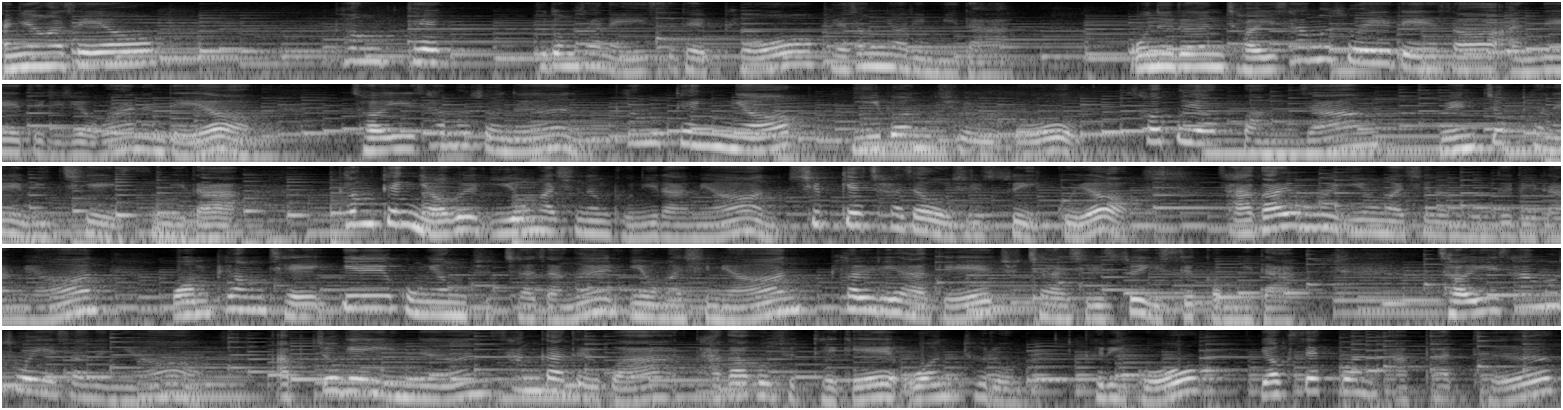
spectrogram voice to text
안녕하세요. 평택 부동산 에이스 대표 배성열입니다. 오늘은 저희 사무소에 대해서 안내해 드리려고 하는데요. 저희 사무소는 평택역 2번 출구 서구역 광장 왼쪽 편에 위치해 있습니다. 평택역을 이용하시는 분이라면 쉽게 찾아오실 수 있고요. 자가용을 이용하시는 분들이라면 원평 제1 공영 주차장을 이용하시면 편리하게 주차하실 수 있을 겁니다. 저희 사무소에서는요, 앞쪽에 있는 상가들과 다가구 주택의 원투룸, 그리고 역세권 아파트,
